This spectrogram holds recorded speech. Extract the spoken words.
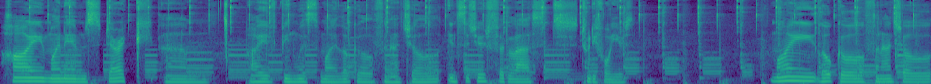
Hi, my name's Derek. Um, I've been with my local financial institute for the last 24 years. My local financial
